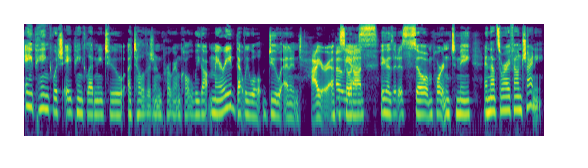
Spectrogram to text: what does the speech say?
A Pink, which A Pink led me to a television program called We Got Married that we will do an entire oh, episode on yes. because it is so important to me, and that's where I found SHINee.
